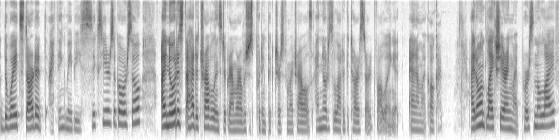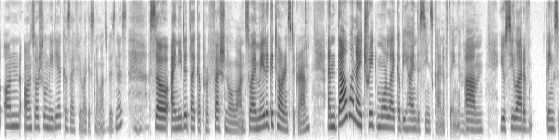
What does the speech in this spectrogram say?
the way it started, I think maybe six years ago or so, I noticed I had a travel Instagram where I was just putting pictures for my travels. I noticed a lot of guitarists started following it. And I'm like, okay. I don't like sharing my personal life on on social media because I feel like it's no one's business. So I needed like a professional one. So I made a guitar Instagram, and that one I treat more like a behind the scenes kind of thing. Um, you see a lot of things,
